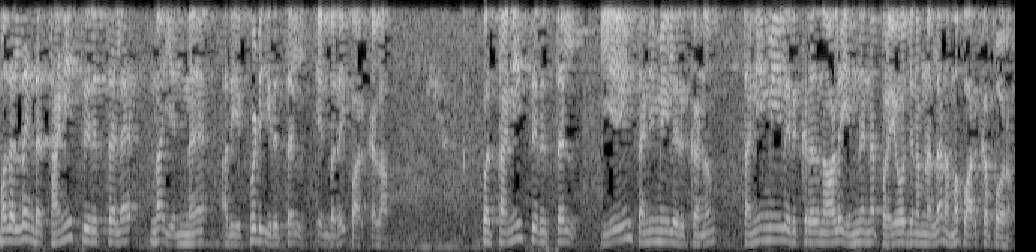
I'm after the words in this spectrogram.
முதல்ல இந்த தனித்திருத்தலைனா என்ன அது எப்படி இருத்தல் என்பதை பார்க்கலாம். இப்ப தனித்திருத்தல் ஏன் தனிமையில் இருக்கணும் தனிமையில் இருக்கிறதுனால என்னென்ன பிரயோஜனம்னெல்லாம் நம்ம பார்க்க போறோம்.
